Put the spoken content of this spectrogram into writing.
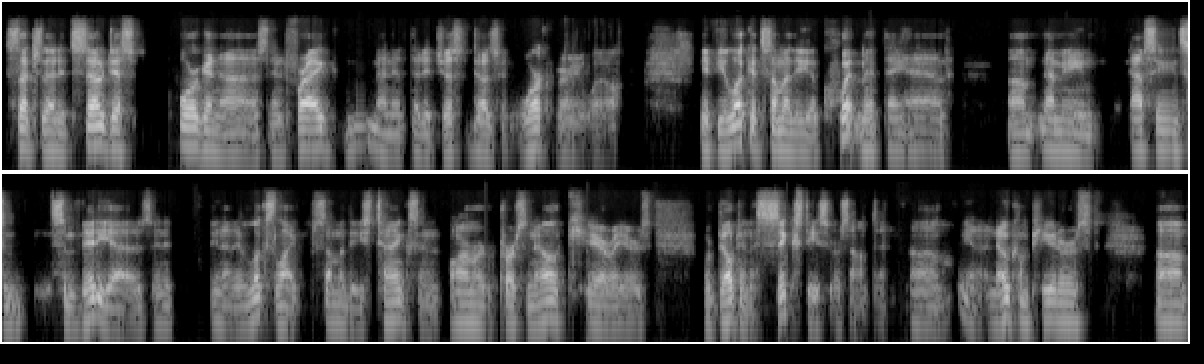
such that it's so disorganized and fragmented that it just doesn't work very well? If you look at some of the equipment they have, um, I mean, I've seen some some videos, and it you know it looks like some of these tanks and armored personnel carriers were built in the 60s or something. Um, you know, no computers. Um,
